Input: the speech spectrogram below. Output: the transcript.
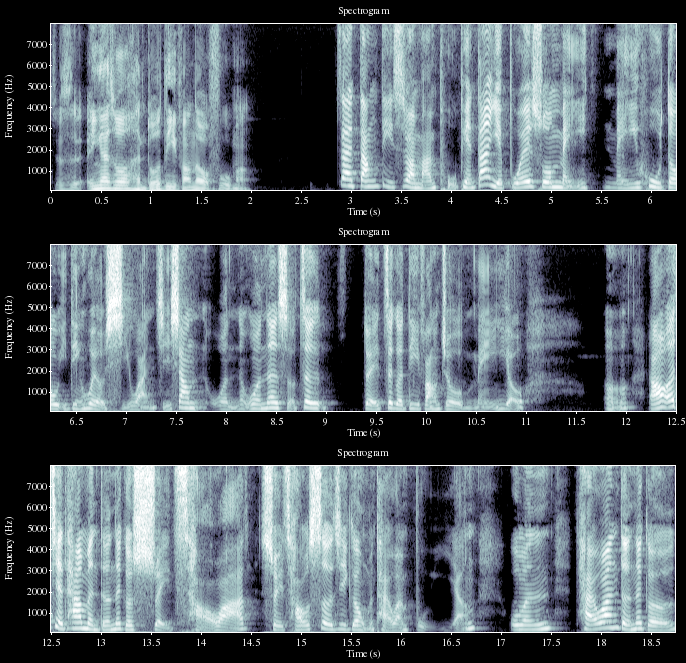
就是应该说很多地方都有附吗？在当地是算蛮普遍，但也不会说每一每一户都一定会有洗碗机。像我我那时候这对这个地方就没有。嗯，然后而且他们的那个水槽啊，水槽设计跟我们台湾不一样。我们台湾的那个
